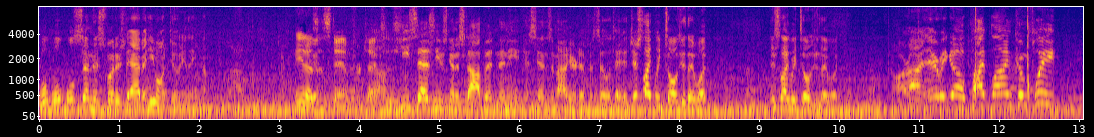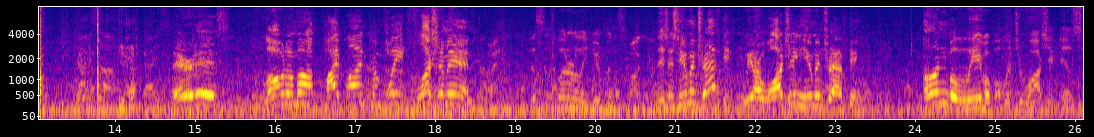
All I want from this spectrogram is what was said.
We'll, we'll, we'll send this footage to Abbott. He won't do anything though. He doesn't stand for Texas. He says he was going to stop it, and then he sends them out here to facilitate it, just like we told you they would. Just like we told you they would. All right, there we go. Pipeline complete. Guys, There it is. Load them up. Pipeline complete. Flush them in. This is literally human smuggling. This is human trafficking. We are watching human trafficking. Unbelievable. what you're watching is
